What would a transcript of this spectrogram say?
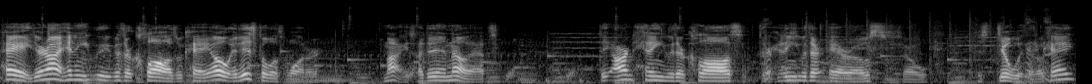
Hey, they're not hitting you with their claws, okay? Oh, it is filled with water. Nice, I didn't know that. They aren't hitting you with their claws, they're hitting you with their arrows, so just deal with it, okay?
